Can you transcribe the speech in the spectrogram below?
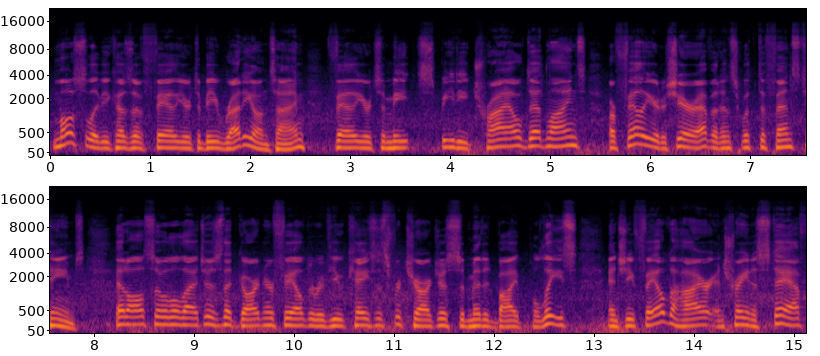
mostly because of failure to be ready on time, failure to meet speedy trial deadlines, or failure to share evidence with defense teams. It also alleges that Gardner failed to review cases for charges submitted by police, and she failed to hire and train a staff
